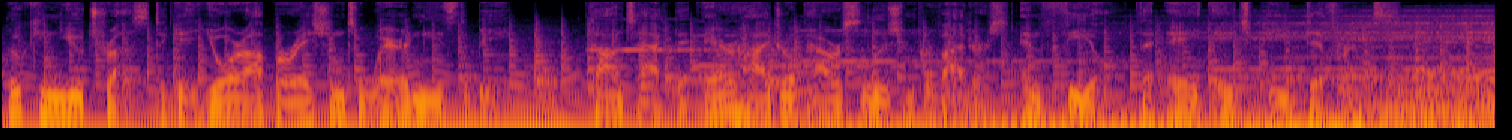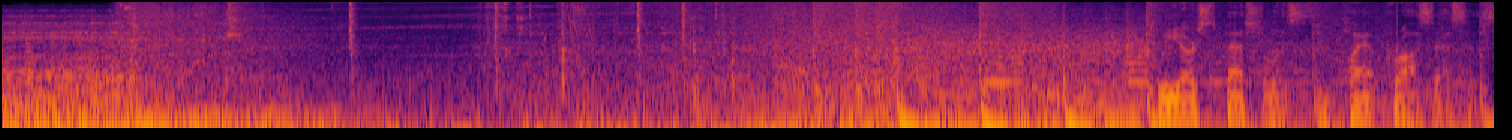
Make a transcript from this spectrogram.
Who can you trust to get your operation to where it needs to be? Contact the Air Hydro Power Solution Providers and feel the AHP difference. We are specialists in plant processes,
